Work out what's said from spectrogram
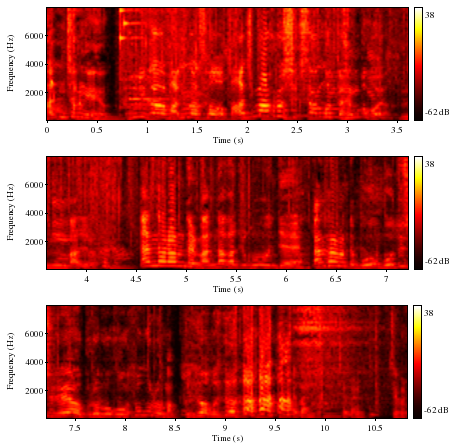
완장이에요. 우리가 만나서 마지막으로 식사한 것도 햄버거야. 음 맞아요 딴 사람들 만나가지고 이제 딴 사람한테 뭐, 뭐 드시래요 물어보고 속으로 막 비교하거든요 제발 햄버거 제발 햄버거 제발.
